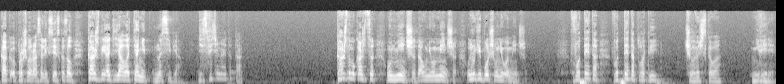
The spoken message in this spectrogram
как в прошлый раз Алексей сказал, каждый одеяло тянет на себя. Действительно это так. Каждому кажется, он меньше, да, у него меньше, у других больше, у него меньше. Вот это, вот это плоды человеческого неверия.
